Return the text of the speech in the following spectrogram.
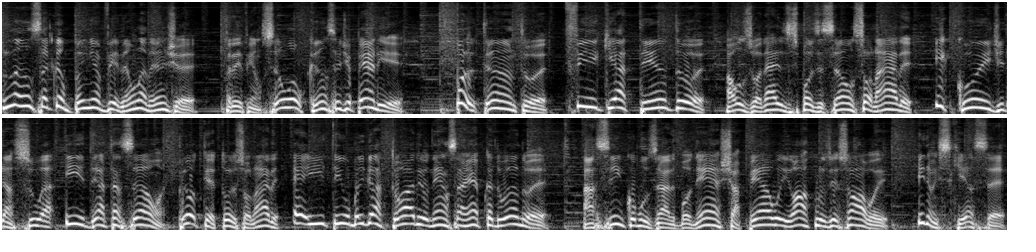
lança a campanha Verão Laranja Prevenção ao Câncer de Pele. Portanto, fique atento aos horários de exposição solar e cuide da sua hidratação. Protetor solar é item obrigatório nessa época do ano, assim como usar boné, chapéu e óculos de sol. E não esqueça,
